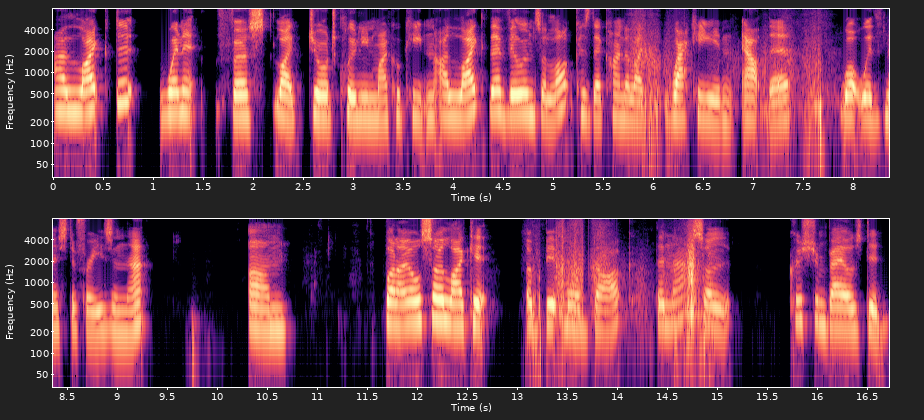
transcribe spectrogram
I liked it when it first like George Clooney and Michael Keaton. I like their villains a lot because they're kind of like wacky and out there. What with Mister Freeze and that. Um, but I also like it a bit more dark than that. So Christian Bale's did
